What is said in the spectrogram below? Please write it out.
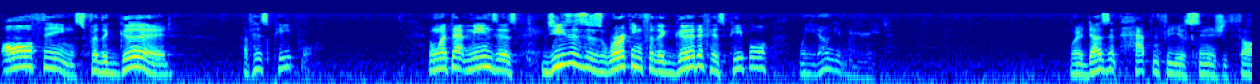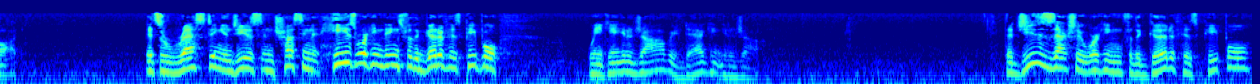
all things for the good of his people. And what that means is Jesus is working for the good of his people when you don't get married. When it doesn't happen for you as soon as you thought. It's resting in Jesus and trusting that he's working things for the good of his people. When you can't get a job or your dad can't get a job. That Jesus is actually working for the good of his people.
